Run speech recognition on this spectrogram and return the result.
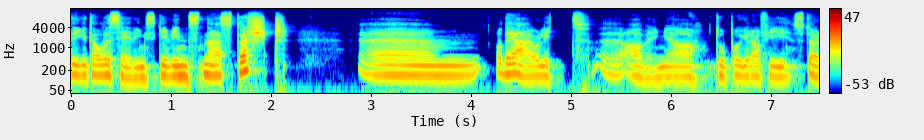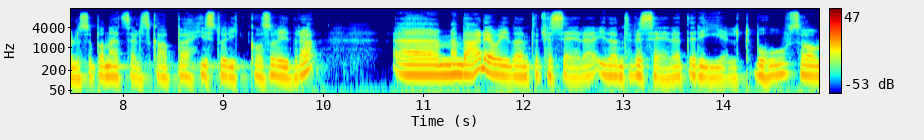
digitaliseringsgevinsten er størst. Um, og det er jo litt uh, avhengig av topografi, størrelse på nettselskapet, historikk osv. Ehm, men det er det å identifisere, identifisere et reelt behov som,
